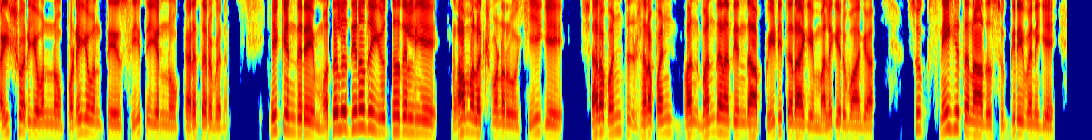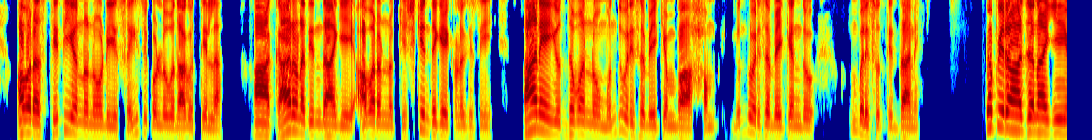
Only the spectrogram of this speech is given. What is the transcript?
ಐಶ್ವರ್ಯವನ್ನು ಪಡೆಯುವಂತೆ ಸೀತೆಯನ್ನು ಕರೆತರುವೆನು. ಏಕೆಂದರೆ ಮೊದಲ ದಿನದ ಯುದ್ಧದಲ್ಲಿಯೇ ರಾಮಲಕ್ಷ್ಮಣರು ಹೀಗೆ ಶರಬಂಧ ಶರಪಂ ಬಂಧನದಿಂದ ಪೀಡಿತರಾಗಿ ಮಲಗಿರುವಾಗ ಸು, ಸ್ನೇಹಿತನಾದ ಸುಗ್ರೀವನಿಗೆ ಅವರ ಸ್ಥಿತಿಯನ್ನು ನೋಡಿ ಸಹಿಸಿಕೊಳ್ಳುವುದಾಗುತ್ತಿಲ್ಲ. ಆ ಕಾರಣದಿಂದಾಗಿ ಅವರನ್ನು ಕಿಷ್ಕಿಂದೆಗೆ ಕಳುಹಿಸಿ ತಾನೇ ಯುದ್ಧವನ್ನು ಮುಂದುವರಿಸಬೇಕೆಂಬ ಹಂ, ಮುಂದುವರಿಸಬೇಕೆಂದು ಹಂಬಲಿಸುತ್ತಿದ್ದಾನೆ. ಕಪಿರಾಜನ ಈ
